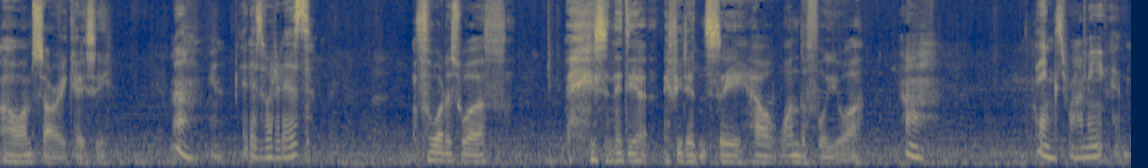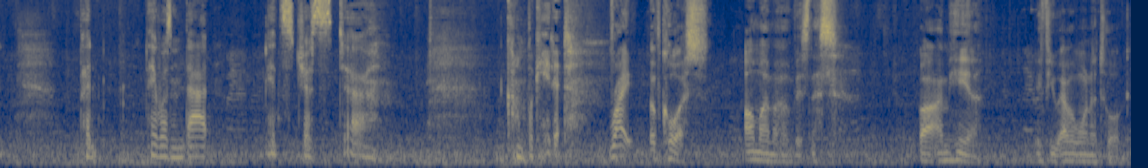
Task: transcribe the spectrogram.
Oh, I'm sorry, Casey. Oh, it is what it is. For what it's worth, he's an idiot if he didn't see how wonderful you are. Oh, thanks, Rami. But it wasn't that. It's just, uh, complicated. Right, of course. I'll mind my own business. But I'm here if you ever want to talk.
